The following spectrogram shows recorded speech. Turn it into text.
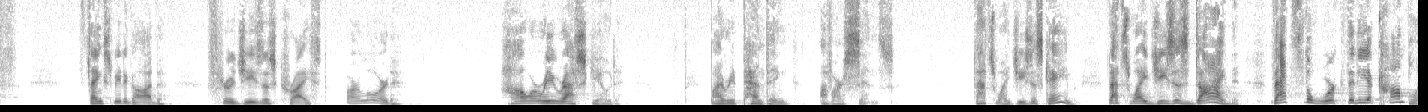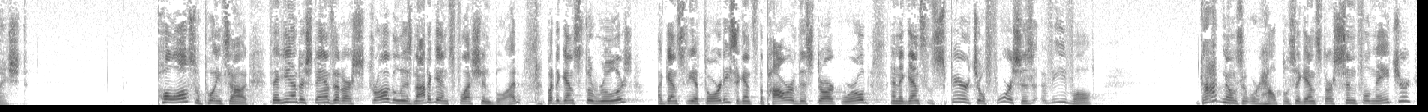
Thanks be to God through Jesus Christ our Lord. How are we rescued? By repenting of our sins. That's why Jesus came. That's why Jesus died. That's the work that he accomplished. Paul also points out that he understands that our struggle is not against flesh and blood, but against the rulers, against the authorities, against the power of this dark world, and against the spiritual forces of evil. God knows that we're helpless against our sinful nature.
